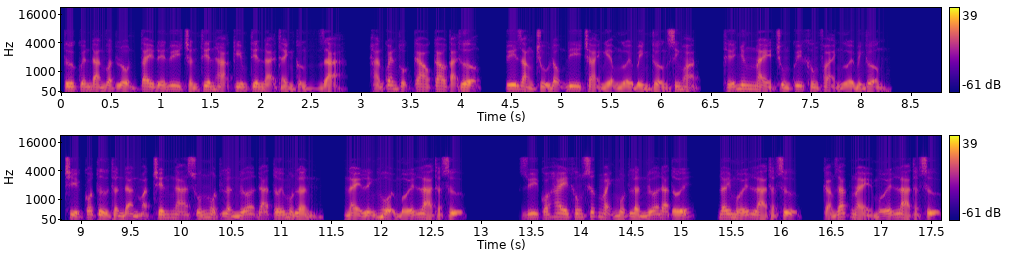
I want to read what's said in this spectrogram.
Từ quyền đàn vật lộn tay đến uy chấn thiên hạ kim tiên đại thành cường giả hắn quen thuộc cao cao tại thượng, tuy rằng chủ động đi trải nghiệm người bình thường sinh hoạt, thế nhưng này Trung quy không phải người bình thường. Chỉ có từ thần đàn mặt trên ngã xuống một lần nữa đã tới một lần, này lĩnh hội mới là thật sự. Duy có hay không sức mạnh một lần nữa đã tới, đây mới là thật sự, cảm giác này mới là thật sự.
